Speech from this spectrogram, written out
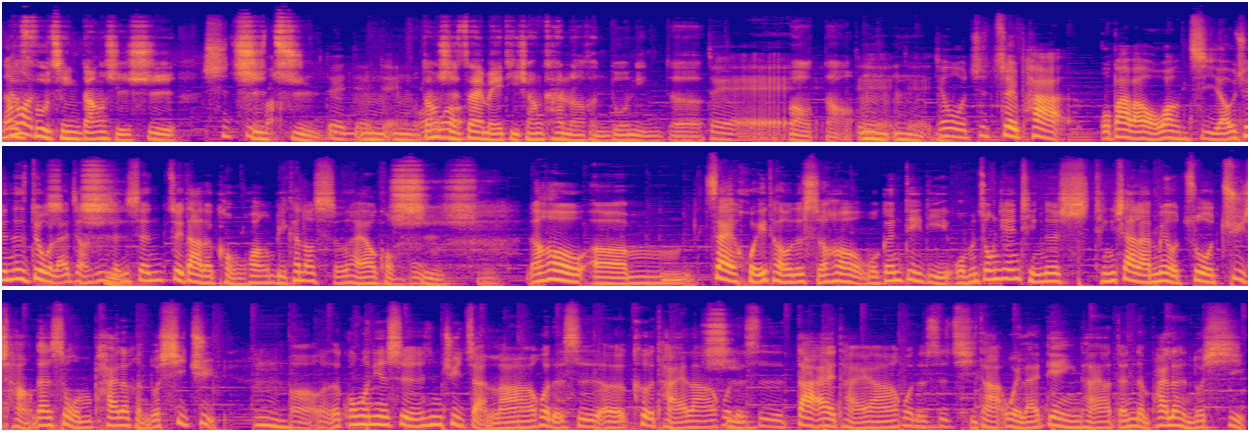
然后父亲当时是失智，对对对。当时在媒体上看了很多您的对报道，嗯嗯。就我就最怕我爸把我忘记了，我觉得那对我来讲是人生最大的恐慌，比看到蛇还要恐怖。是是。然后呃，再回头的时候，我跟弟弟，我们中间停的停下来没有做剧场，但是我们拍了很多戏剧，嗯。啊，公共电视人生剧展啦，或者是呃客台啦，或者是大爱台啊，或者是其他未来电影台啊等等，拍了很多戏。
